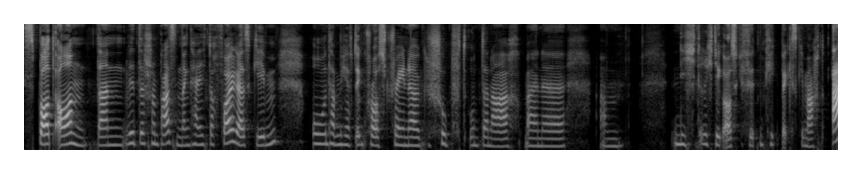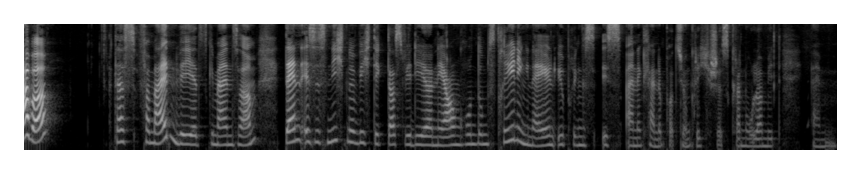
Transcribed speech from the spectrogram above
spot on, dann wird das schon passen, dann kann ich doch Vollgas geben und habe mich auf den Cross-Trainer geschupft und danach meine ähm, nicht richtig ausgeführten Kickbacks gemacht. Aber das vermeiden wir jetzt gemeinsam, denn es ist nicht nur wichtig, dass wir die Ernährung rund ums Training nailen. Übrigens ist eine kleine Portion griechisches Granola mit ähm,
